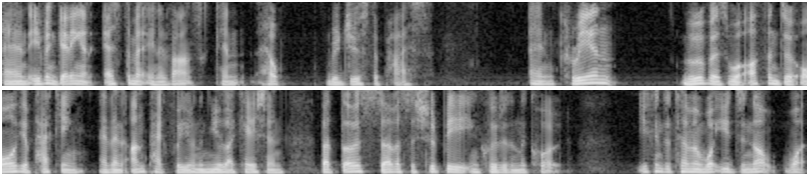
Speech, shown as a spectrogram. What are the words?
and even getting an estimate in advance can help reduce the price. And Korean movers will often do all of your packing and then unpack for you in the new location, but those services should be included in the quote. You can determine what you do not want,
